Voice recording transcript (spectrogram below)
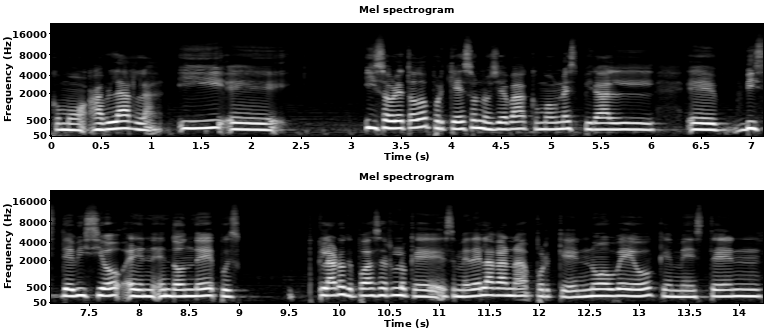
como hablarla y... Eh, y sobre todo porque eso nos lleva como a una espiral eh, de vicio en, en, donde pues claro que puedo hacer lo que se me dé la gana porque no veo que me estén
